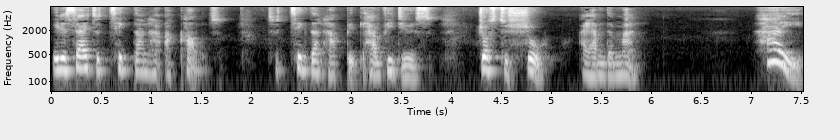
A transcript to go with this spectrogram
he decided to take down her account, to take down her, her videos, just to show I am the man. Hi,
